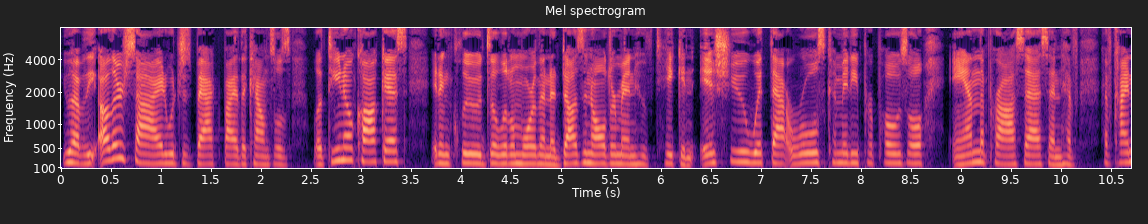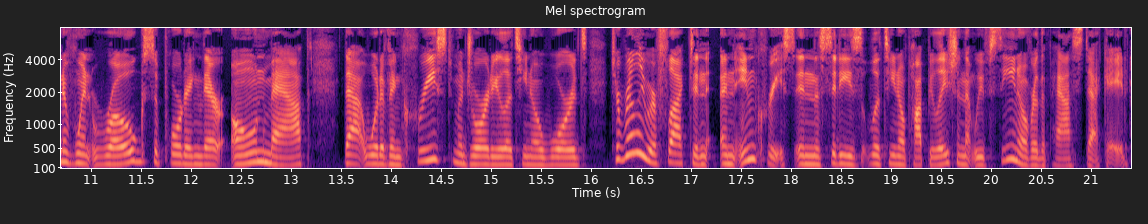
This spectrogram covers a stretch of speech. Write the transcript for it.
you have the other side, which is backed by the council's Latino caucus. It includes a little more than a dozen aldermen who've taken issue with that rules committee proposal and the process and have, have kind of went rogue supporting their own map that would have increased majority Latino wards to really reflect an, an increase in the city's Latino population that we've seen over the past decade.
